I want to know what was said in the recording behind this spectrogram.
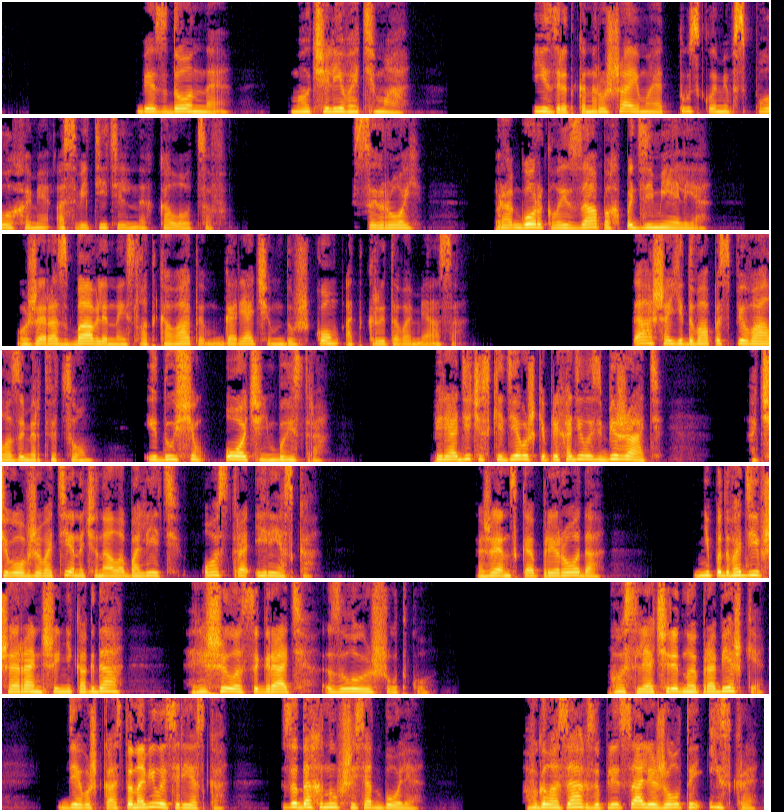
Бездонная, молчаливая тьма, изредка нарушаемая тусклыми всполохами осветительных колодцев. Сырой, прогорклый запах подземелья, уже разбавленный сладковатым горячим душком открытого мяса. Таша едва поспевала за мертвецом, идущим очень быстро. Периодически девушке приходилось бежать, отчего в животе начинало болеть остро и резко. Женская природа, не подводившая раньше никогда, решила сыграть злую шутку. После очередной пробежки девушка остановилась резко, задохнувшись от боли. В глазах заплясали желтые искры,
